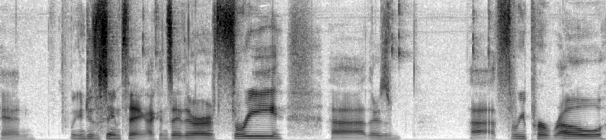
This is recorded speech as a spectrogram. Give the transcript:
And we can do the same thing. I can say there are three, uh, there's uh, three per row,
